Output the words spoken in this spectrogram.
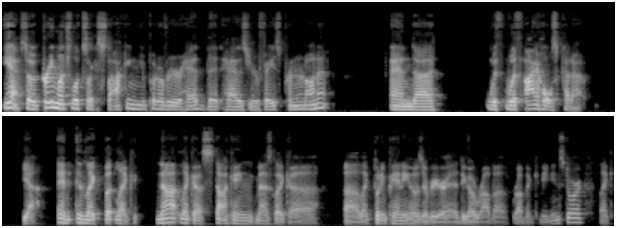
yeah, so it pretty much looks like a stocking you put over your head that has your face printed on it, and uh, with with eye holes cut out. Yeah, and and like, but like not like a stocking mask, like a uh, like putting pantyhose over your head to go rob a rob a convenience store. Like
